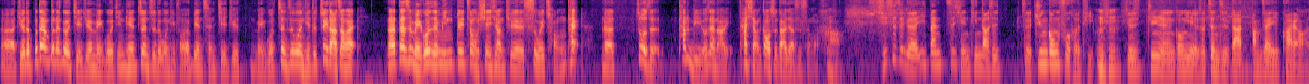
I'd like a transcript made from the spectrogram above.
呃，觉得不但不能够解决美国今天政治的问题，反而变成解决美国政治问题的最大障碍。那但是美国人民对这种现象却视为常态。那作者他的理由在哪里？他想告诉大家是什么？好，其实这个一般之前听到是这军工复合体，嗯哼，就是军人工业有时候政治大家绑在一块啊，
